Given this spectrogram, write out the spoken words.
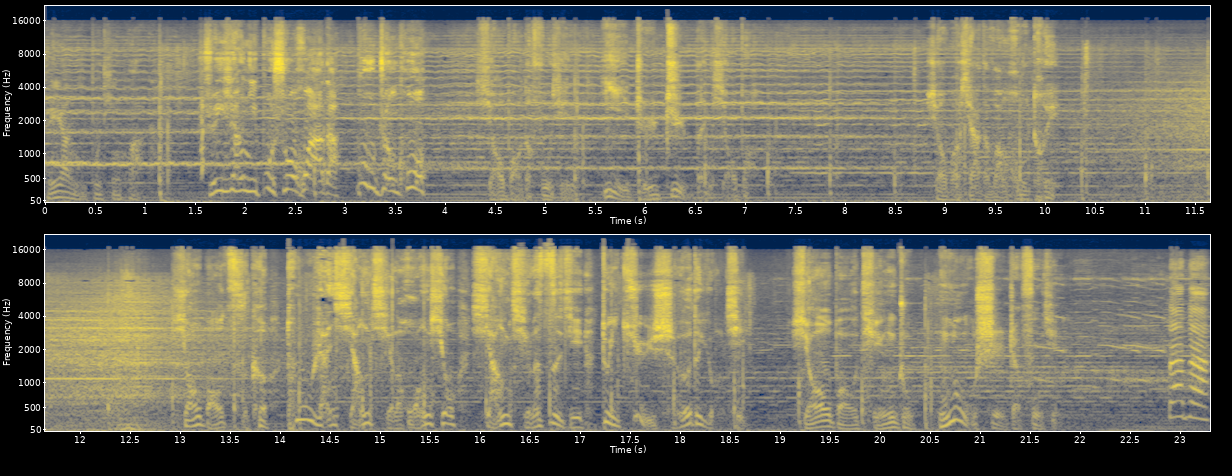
谁让你不听话的？谁让你不说话的？不准哭！小宝的父亲一直质问小宝。小宝吓得往后退。小宝此刻突然想起了黄潇，想起了自己对巨蛇的勇气。小宝停住，怒视着父亲：“爸爸，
